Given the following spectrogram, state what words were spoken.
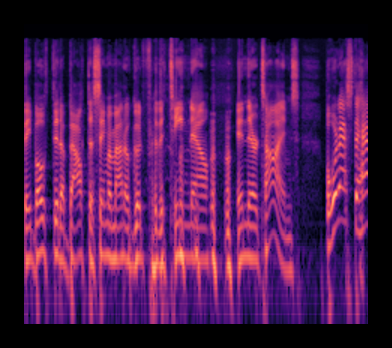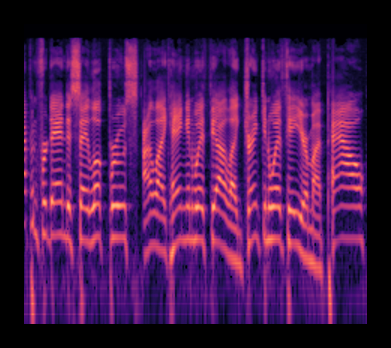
They both did about the same amount of good for the team now in their times. But what has to happen for Dan to say, look, Bruce, I like hanging with you. I like drinking with you. You're my pal.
